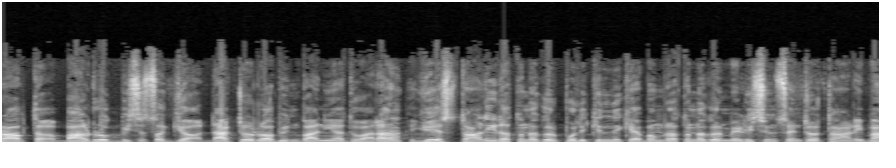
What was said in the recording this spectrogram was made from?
प्राप्त बालरोग विशेषज्ञ डाक्टर डाक्टर रबिन बानियाद्वारा यस टाँडी रत्नगर पोलिक्लिनिक एवं रत्नगर मेडिसिन सेन्टर टाँडीमा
